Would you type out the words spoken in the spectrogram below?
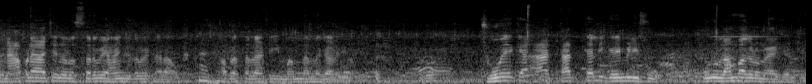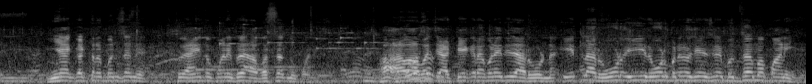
અને આપણે આ છે ને એનો સર્વે હાંજે તમે કરાવો. આપણે તલાટી મામલા લગાડ્યો જોવે કે આ તાત્કાલિક રેમેડી શું? પૂરું લાંબા ગાળાનું આયોજન છે. અહીંયા ગટર બનશે ને તો અહીં તો પાણી ભરાય આ વરસાદનું પાણી આવા વચ્ચે આ ટેકરા બનાવી દીધા રોડના. એટલા રોડ એ રોડ બનેલો છે એટલે બધામાં પાણી છે.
